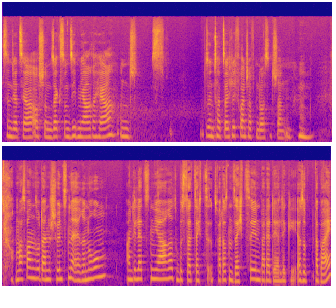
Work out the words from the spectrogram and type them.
sind jetzt ja auch schon sechs und sieben Jahre her und es sind tatsächlich Freundschaften daraus entstanden. Hm. Und was waren so deine schönsten Erinnerungen an die letzten Jahre? Du bist seit 16, 2016 bei der DLG, also dabei?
